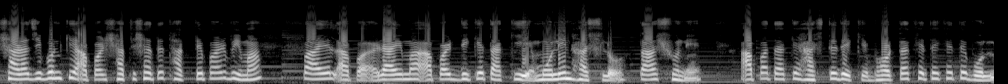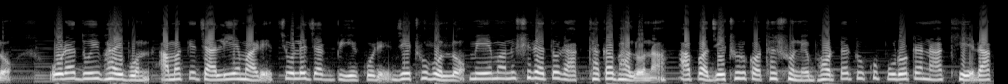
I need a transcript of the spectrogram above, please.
সারা জীবন কি আপার সাথে সাথে থাকতে পারবি মা? পায়েল আপা, রাইমা আপার দিকে তাকিয়ে মলিন হাসলো, তা শুনে। আপা তাকে হাসতে দেখে ভর্তা খেতে খেতে বলল, ওরা দুই ভাই বোন আমাকে জ্বালিয়ে মারে, চলে যাক বিয়ে করে। জেঠু বলল, মেয়ে মানুষের এত রাগ থাকা ভালো না। আপা জেঠুর কথা শুনে ভর্তাটুকু পুরোটা না খেয়ে রাগ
